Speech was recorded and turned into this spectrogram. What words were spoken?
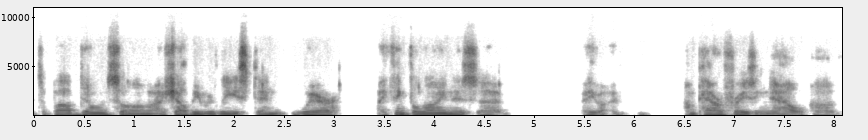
it's a Bob Dylan song, I Shall Be Released, and where I think the line is, uh, I'm paraphrasing now, of,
